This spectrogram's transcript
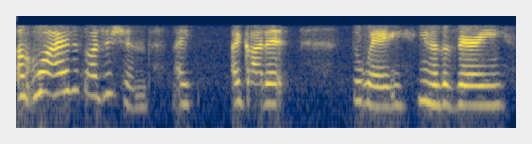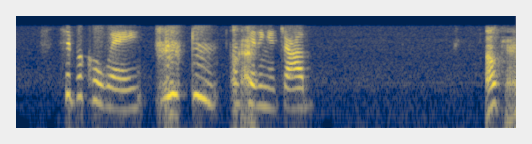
Um well, I just auditioned. I I got it the way, you know, the very typical way of Okay. getting a job. Okay.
